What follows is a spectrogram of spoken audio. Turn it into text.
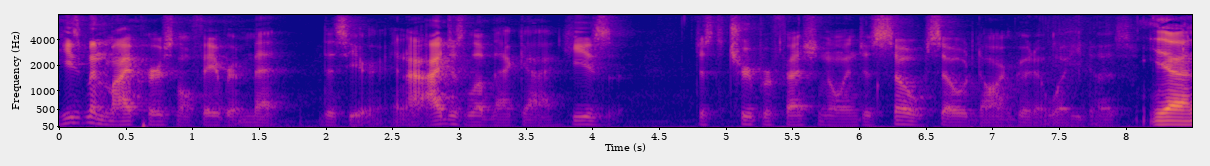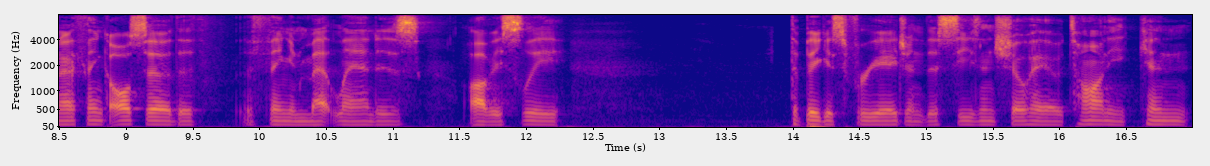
he's been my personal favorite Met this year, and I, I just love that guy. he's just a true professional and just so so darn good at what he does. Yeah, and I think also the the thing in Metland is obviously the biggest free agent this season, Shohei Ohtani. Can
